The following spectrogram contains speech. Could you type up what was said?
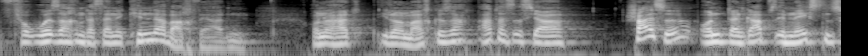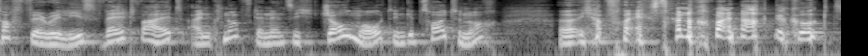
verursachen, dass seine Kinder wach werden. Und dann hat Elon Musk gesagt, ah, das ist ja scheiße. Und dann gab es im nächsten Software-Release weltweit einen Knopf, der nennt sich Joe Mode, den gibt's heute noch. Äh, ich habe vor extra nochmal nachgeguckt.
